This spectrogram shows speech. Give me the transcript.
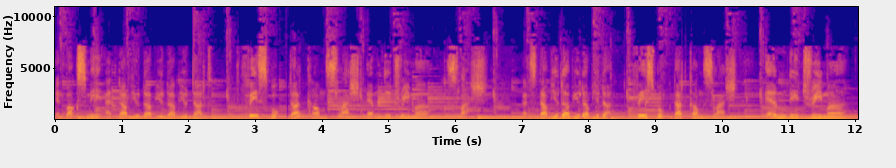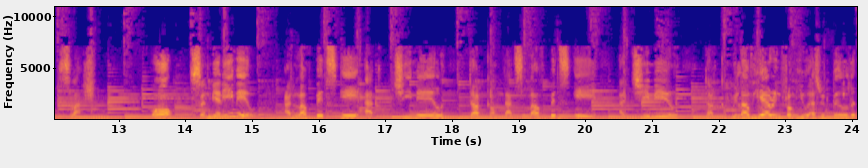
inbox me at www.facebook.com slash mddreamer slash. That's www.facebook.com slash mddreamer slash. Or send me an email at lovebitsa at gmail.com. That's lovebitsa at gmail.com. We love hearing from you as we build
